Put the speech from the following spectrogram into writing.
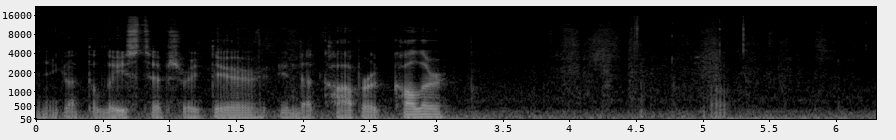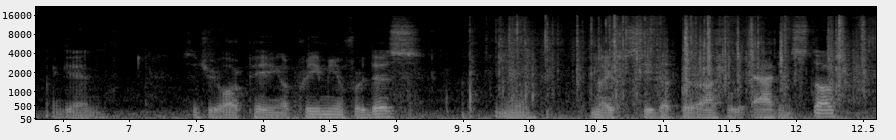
And you got the lace tips right there in that copper color. So, again, since you are paying a premium for this, you know, nice to see that they're actually adding stuff.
